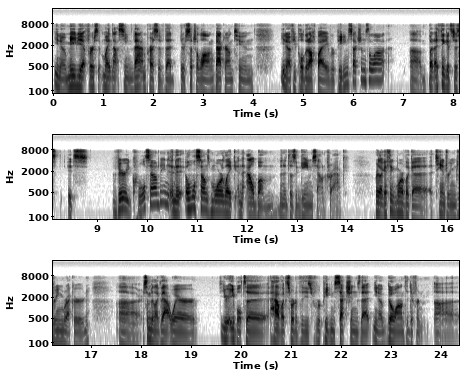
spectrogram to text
you know, maybe at first it might not seem that impressive that there's such a long background tune, you know, if you pulled it off by repeating sections a lot. Um, but I think it's just, it's very cool sounding and it almost sounds more like an album than it does a game soundtrack. Where like I think more of like a, a Tangerine Dream record uh, or something like that where you're able to have like sort of these repeating sections that you know go on to different uh,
